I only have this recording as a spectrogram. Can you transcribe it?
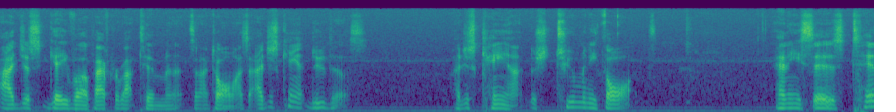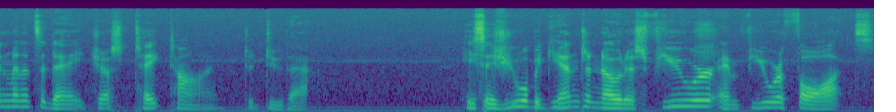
I just gave up after about 10 minutes and I told him I said I just can't do this. I just can't. There's too many thoughts. And he says 10 minutes a day just take time to do that. He says you will begin to notice fewer and fewer thoughts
